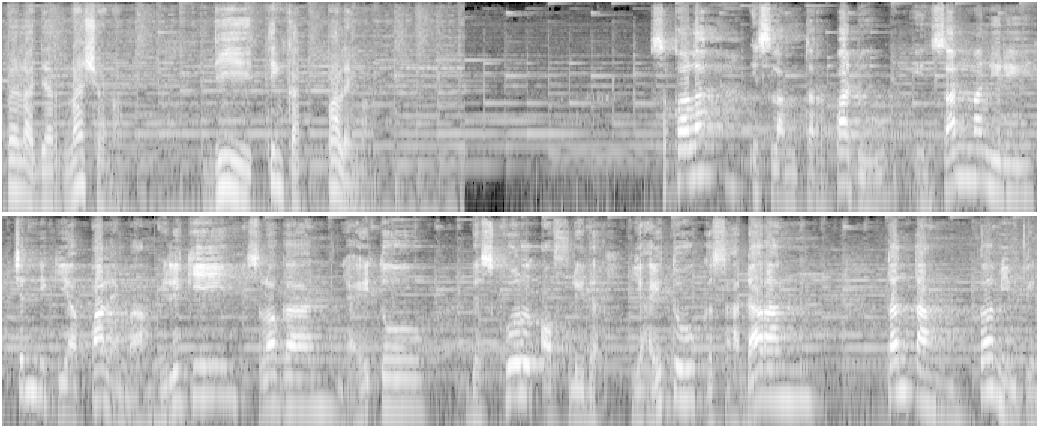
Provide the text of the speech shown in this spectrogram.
pelajar nasional di tingkat Palembang. Sekolah Islam Terpadu Insan Mandiri Cendikia Palembang memiliki slogan yaitu The School of Leader, yaitu kesadaran tentang pemimpin,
